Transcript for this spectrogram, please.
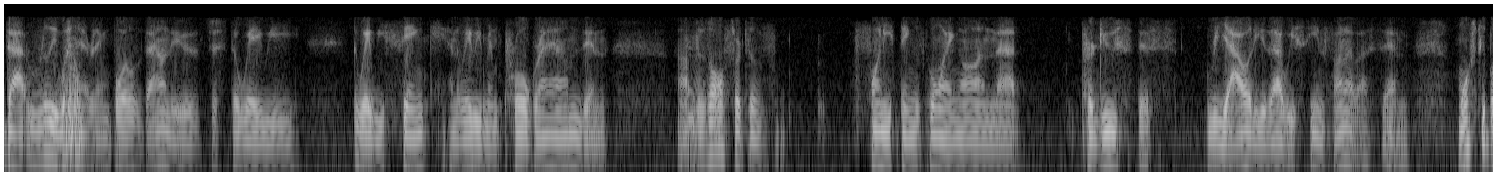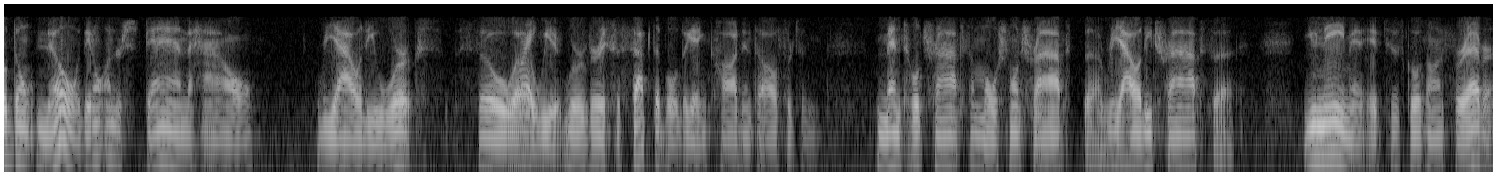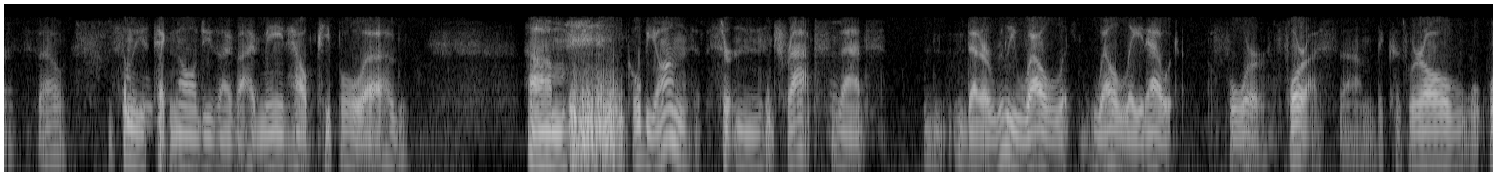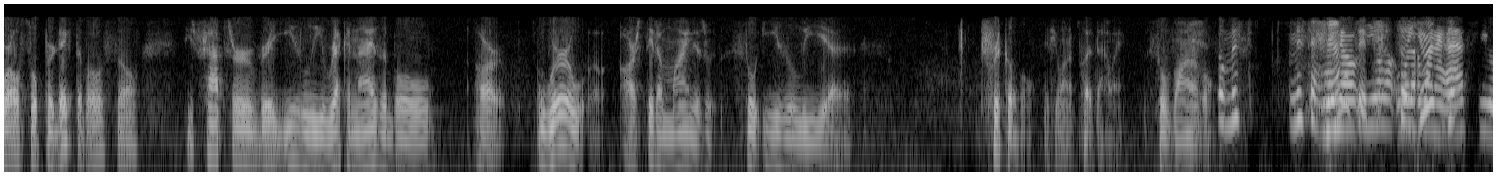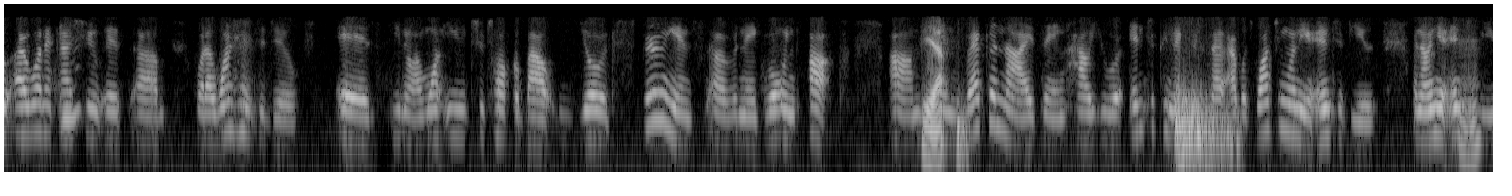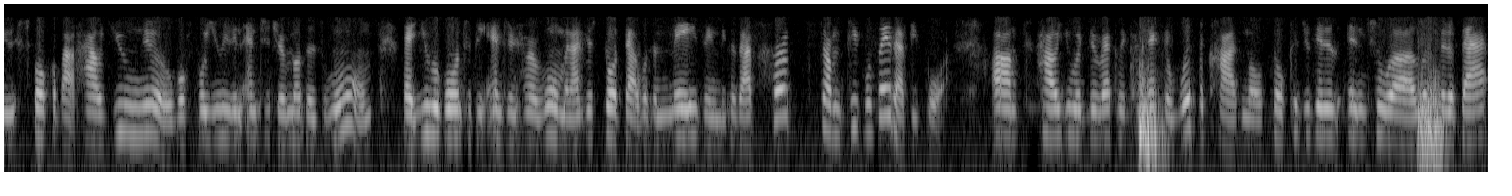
that really what everything boils down to is just the way we the way we think and the way we've been programmed and um, there's all sorts of funny things going on that produce this reality that we see in front of us. And most people don't know. They don't understand how reality works. So uh, Right. we we're very susceptible to getting caught into all sorts of mental traps emotional traps uh, reality traps uh, you name it. It just goes on forever. So some of these technologies I've I've made help people uh, um, go beyond certain traps that that are really well well laid out for for us um, because we're all we're all so predictable. So these traps are very easily recognizable. Or we're our state of mind is so easily uh, trickable, if you want to put it that way. So vulnerable. So, Mr. Mr. You know, Hamilton, you know so what I you're want to ask you. I want to ask you is um, what I want him to do is, you know, I want you to talk about your experience, uh, Renee, growing up. Um, Yeah. And recognizing how you were interconnected. I, I was watching one of your interviews, and on your Mhm. interview, you spoke about how you knew before you even entered your mother's womb that you were going to be entering her womb. And I just thought that was amazing because I've heard some people say that before um, how you were directly connected with the cosmos. So could you get into a little bit of that?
